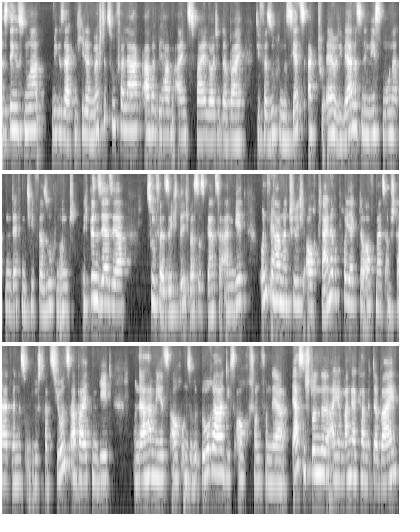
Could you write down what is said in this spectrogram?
Das Ding ist nur, wie gesagt, nicht jeder möchte zum Verlag, aber wir haben ein, zwei Leute dabei, die versuchen das jetzt aktuell die werden es in den nächsten Monaten definitiv versuchen. Und ich bin sehr, sehr zuversichtlich, was das Ganze angeht. Und wir haben natürlich auch kleinere Projekte oftmals am Start, wenn es um Illustrationsarbeiten geht. Und da haben wir jetzt auch unsere Dora, die ist auch schon von der ersten Stunde Aye Mangaka mit dabei,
